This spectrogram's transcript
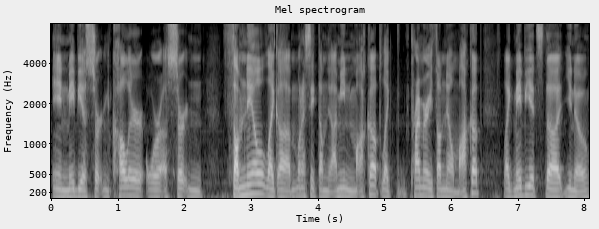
in maybe a certain color or a certain thumbnail, like um, when I say thumbnail, I mean mock-up, like primary thumbnail mock-up. Like maybe it's the you know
